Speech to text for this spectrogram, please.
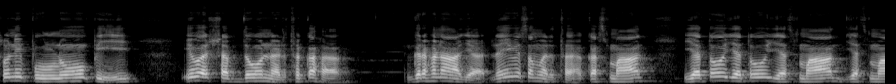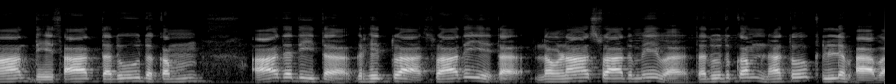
सुनिपुणोऽपि इव शब्दोऽनर्थकः ग्रहणाय नैव समर्थः। कस्मात् यतो यतो यस्माद् देशात् तदूदकम् आददीत गृहीत्वा स्वादयेत। लवणास्वादमेव तदुदकम न तो खिल्य भाव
